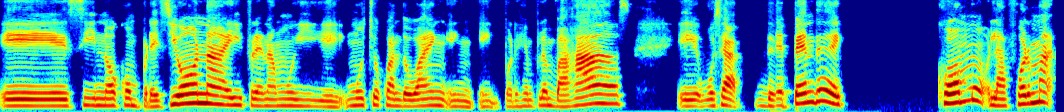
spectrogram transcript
Eh, si no compresiona y frena muy eh, mucho cuando va en, en, por ejemplo, en bajadas. O sea, depende de cómo la forma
